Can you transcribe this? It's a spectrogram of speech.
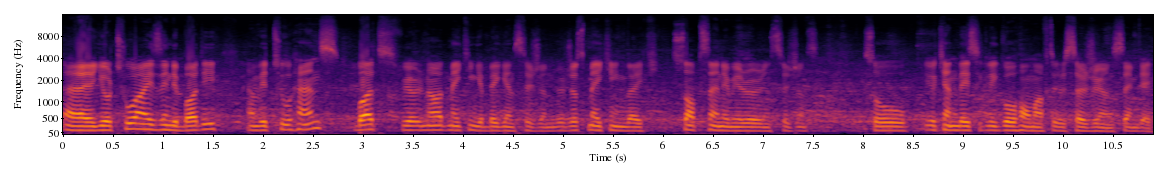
uh, your two eyes in the body and with two hands, but we're not making a big incision. We're just making like sub centimeter incisions. So you can basically go home after the surgery on the same day.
